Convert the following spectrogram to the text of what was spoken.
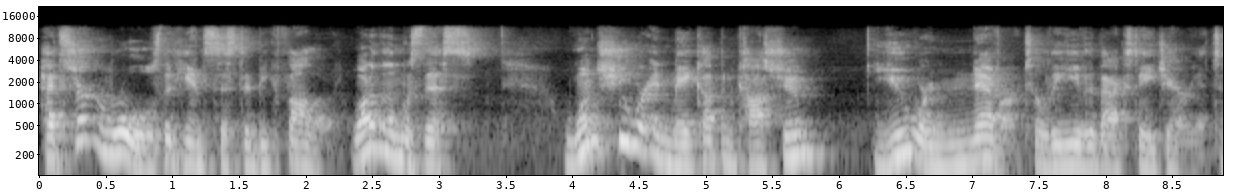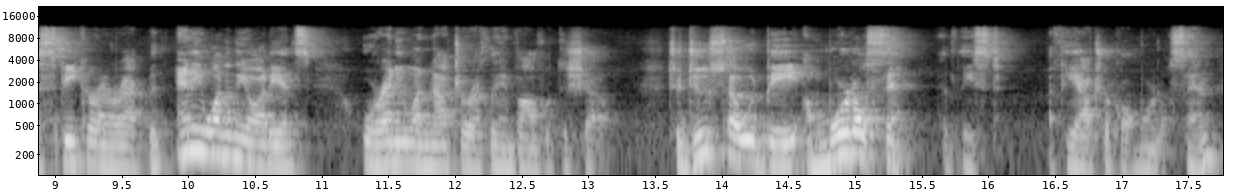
had certain rules that he insisted be followed. One of them was this once you were in makeup and costume, you were never to leave the backstage area to speak or interact with anyone in the audience or anyone not directly involved with the show. To do so would be a mortal sin, at least a theatrical mortal sin,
